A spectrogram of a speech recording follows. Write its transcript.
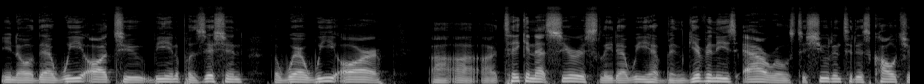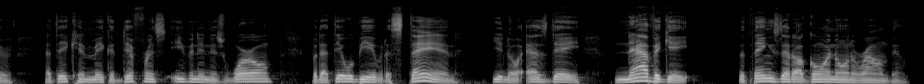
you know, that we are to be in a position to where we are uh, uh, uh, taking that seriously, that we have been given these arrows to shoot into this culture, that they can make a difference even in this world, but that they will be able to stand, you know, as they navigate the things that are going on around them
